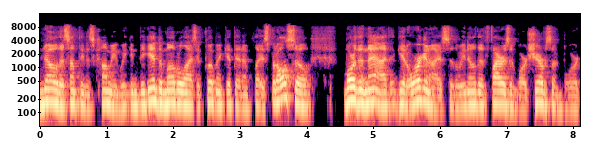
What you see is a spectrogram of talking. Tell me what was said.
know that something is coming, we can begin to mobilize equipment, get that in place. But also, more than that, get organized so that we know that fire's on board, sheriff's on board,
